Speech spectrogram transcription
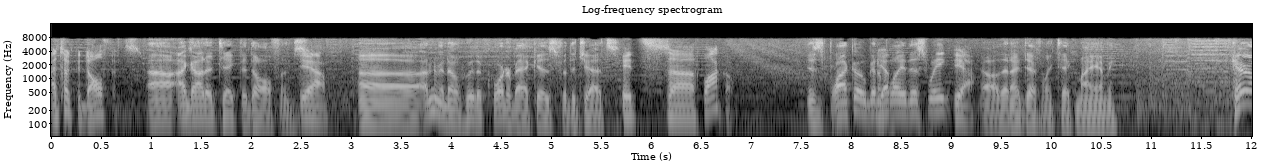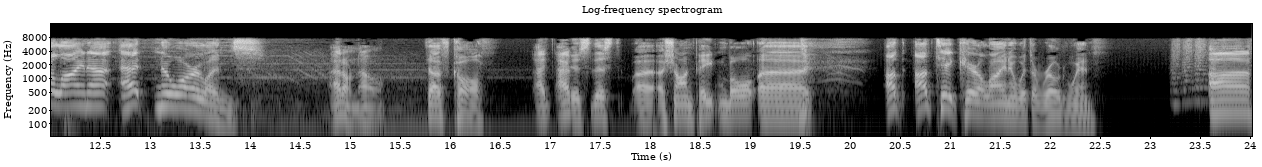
I took the Dolphins. Uh, I got to take the Dolphins. Yeah, Uh, I don't even know who the quarterback is for the Jets. it's uh, Flacco. Is Flacco going to Yep. play this week? Yeah. Oh, then I definitely take Miami. Carolina at New Orleans. I don't know. Tough call. I, I Is this uh, a Sean Payton Bowl? Uh, I'll I'll take Carolina with a road win. uh,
